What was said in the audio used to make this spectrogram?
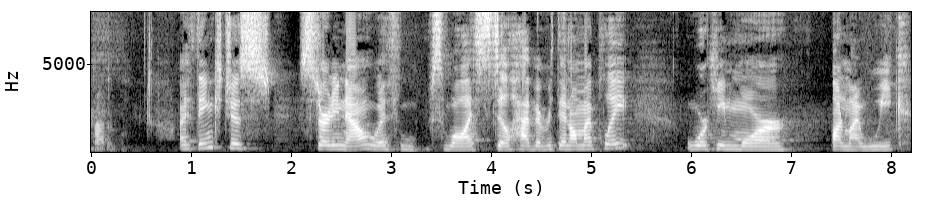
practical. I think just starting now with while I still have everything on my plate, working more on my week,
